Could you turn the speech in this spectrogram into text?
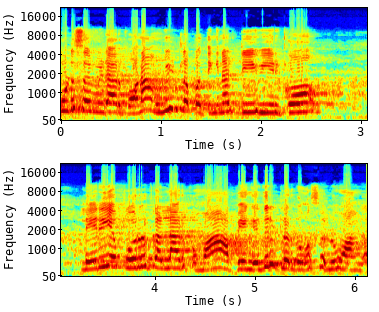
குடிசை வீடாக இருக்கும். ஆனால் அவங்க வீட்டில் பார்த்தீங்கன்னா டிவி இருக்கும். நிறைய பொருட்கள்லாம் இருக்குமா? அப்போ எங்கள் எதிர்க்கில் இருக்கவங்க சொல்லுவாங்க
